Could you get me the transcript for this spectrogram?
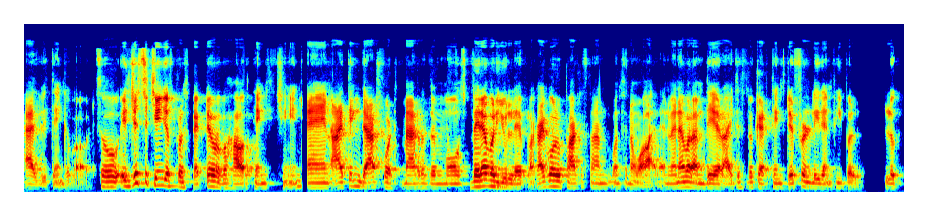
as we think about so it's just a change of perspective of how things change. And i think that's what matters the most wherever you live. Like i go to pakistan once in a while and whenever i'm there i just look at things differently than people look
